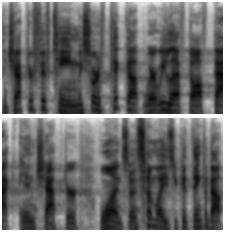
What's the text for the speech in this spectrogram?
in chapter 15, we sort of pick up where we left off back in chapter 1. So, in some ways, you could think about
